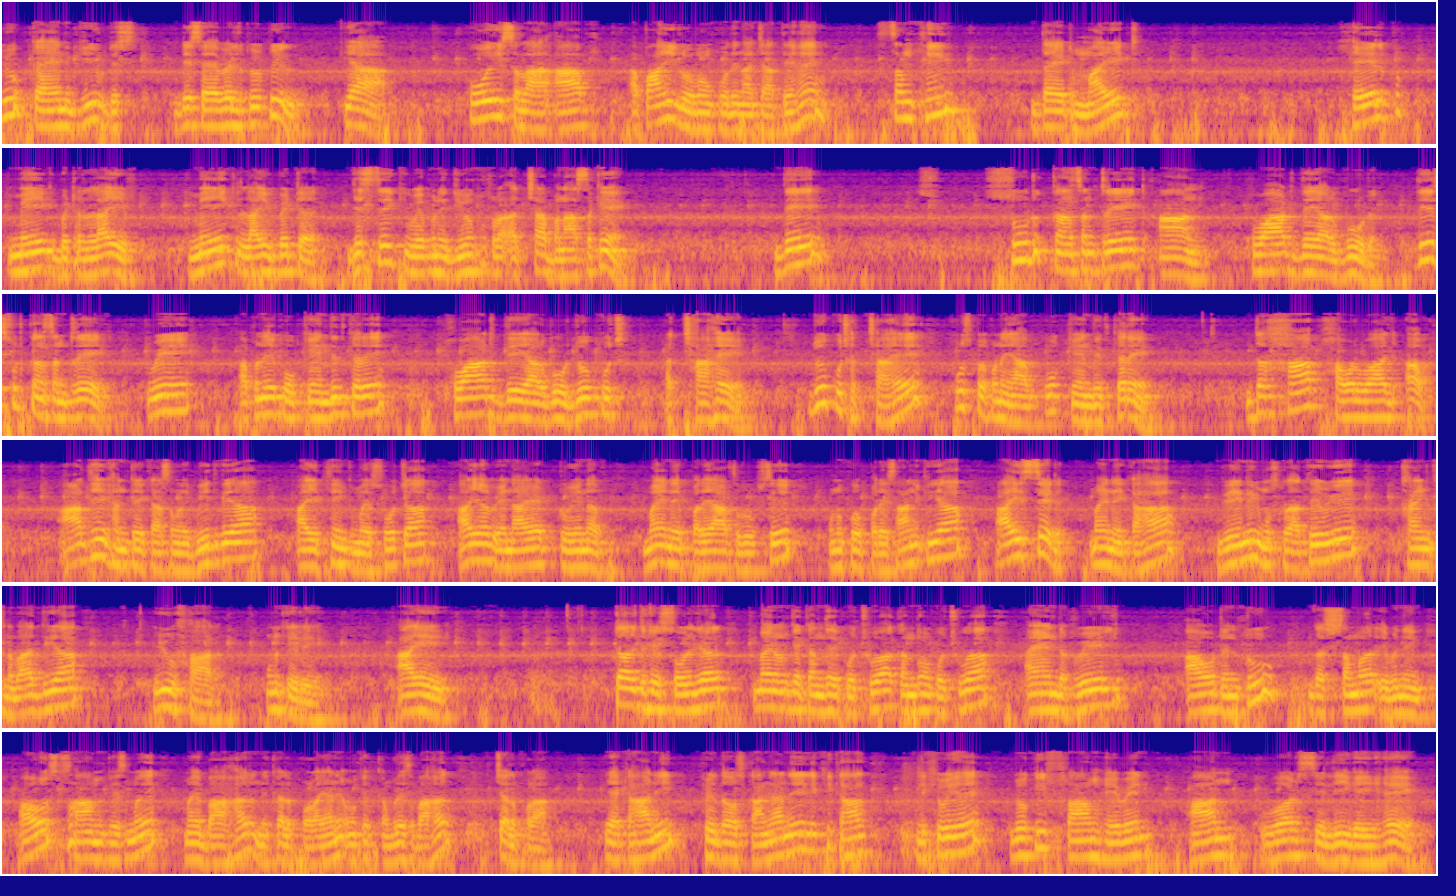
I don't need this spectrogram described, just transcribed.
you can give disabled people? क्या कोई सलाह आप अपाही लोगों को देना चाहते हैं? Something that might help make better life make life better जिससे कि वे अपने जीवन को थोड़ा अच्छा बना सकें। They should concentrate on what they are good they should concentrate वे अपने को केंद्रित करें वाट दे आर गुड जो कुछ अच्छा है। जो कुछ अच्छा है, उस पर अपने आप को केंद्रित करें। The half hour was up आधे घंटे का समय बीत गया। आई थिंक मैं सोचा I have annoyed to enough मैंने पर्याप्त रूप से उनको परेशान किया। आई सेड मैंने कहा ग्रीनिंग मुस्कुराते हुए थैंक धन्यवाद दिया। यू फार उनके लिए। आई टच हिज सोल्जर मैंने उनके कंधे को छुआ, कंधों को छुआ and wheeled out into the summer evening और शाम के समय मैं बाहर निकल पड़ा, यानी उनके कमरे से बाहर चल पड़ा। यह कहानी फिर दोस्त कांगा ने लिखी, कहा, लिखी हुई है, जो कि फ्रॉम हेवन ऑन वर्ड से ली गई है।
